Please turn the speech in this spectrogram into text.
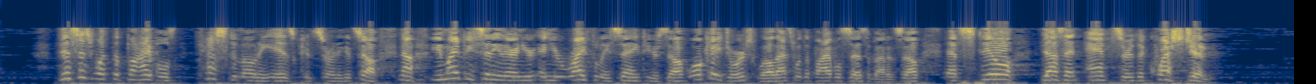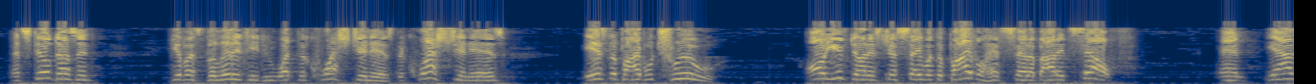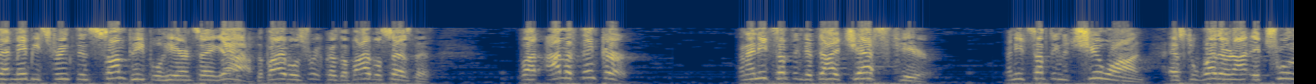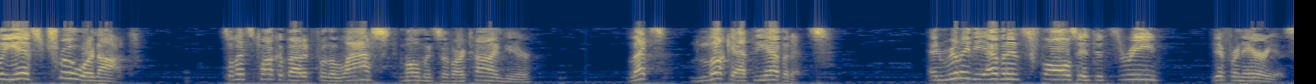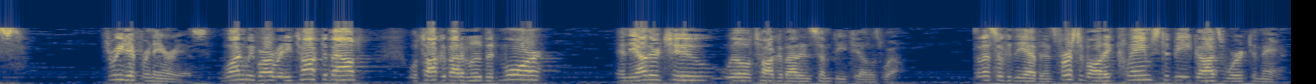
This is what the Bible's testimony is concerning itself. Now, you might be sitting there and you're, and you're rightfully saying to yourself, well, okay, George, well, that's what the Bible says about itself. That still doesn't answer the question. That still doesn't give us validity to what the question is. The question is, is the Bible true? All you've done is just say what the Bible has said about itself. And yeah, that maybe strengthens some people here in saying, yeah, the Bible's true because the Bible says this. But I'm a thinker. And I need something to digest here. I need something to chew on as to whether or not it truly is true or not. So let's talk about it for the last moments of our time here. Let's look at the evidence. And really the evidence falls into three different areas. Three different areas. One we've already talked about. We'll talk about it a little bit more. And the other two we'll talk about in some detail as well. So let's look at the evidence. First of all, it claims to be God's Word to man.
